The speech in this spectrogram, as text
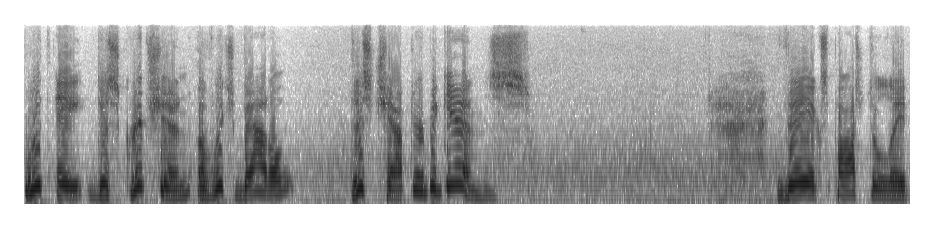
With a description of which battle this chapter begins. They expostulate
